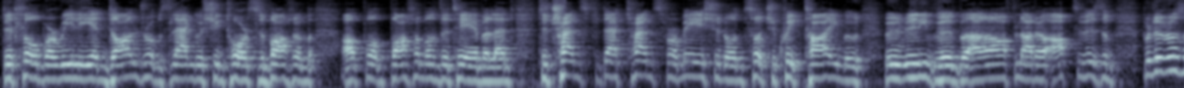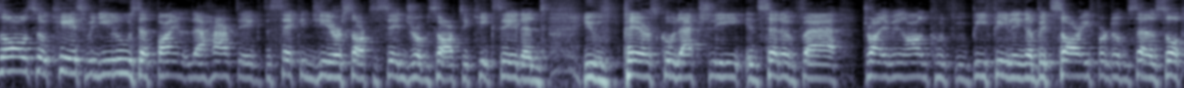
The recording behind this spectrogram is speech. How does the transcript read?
the club were really in doldrums, languishing towards the bottom of, bottom of the table, and to transfer that transformation on such a quick time, with an awful lot of optimism. But it was also a case when you lose that final, that heartache, the second year sort of syndrome sort of kicks in, and you players could actually instead of uh, driving on could be feeling a bit sorry for themselves. So,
